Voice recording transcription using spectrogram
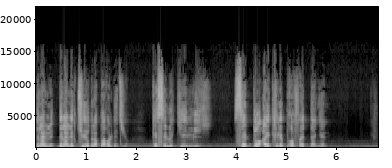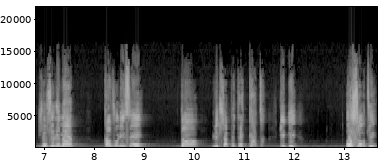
de la, de la lecture de la parole de Dieu. Que c'est lui qui lit. C'est dont a écrit le prophète Daniel. Jésus lui-même, quand vous lisez dans Luc chapitre 4, il dit, aujourd'hui,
